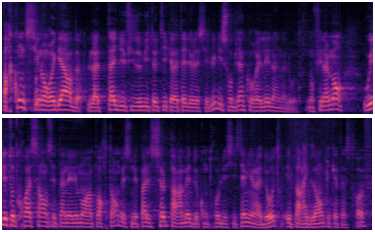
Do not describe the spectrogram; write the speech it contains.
Par contre, si l'on regarde la taille du fuseau mitotique à la taille de la cellule, ils sont bien corrélés l'un à l'autre. Donc finalement, oui, le taux de croissance est un élément important, mais ce n'est pas le seul paramètre de contrôle du système, il y en a d'autres, et par exemple les catastrophes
